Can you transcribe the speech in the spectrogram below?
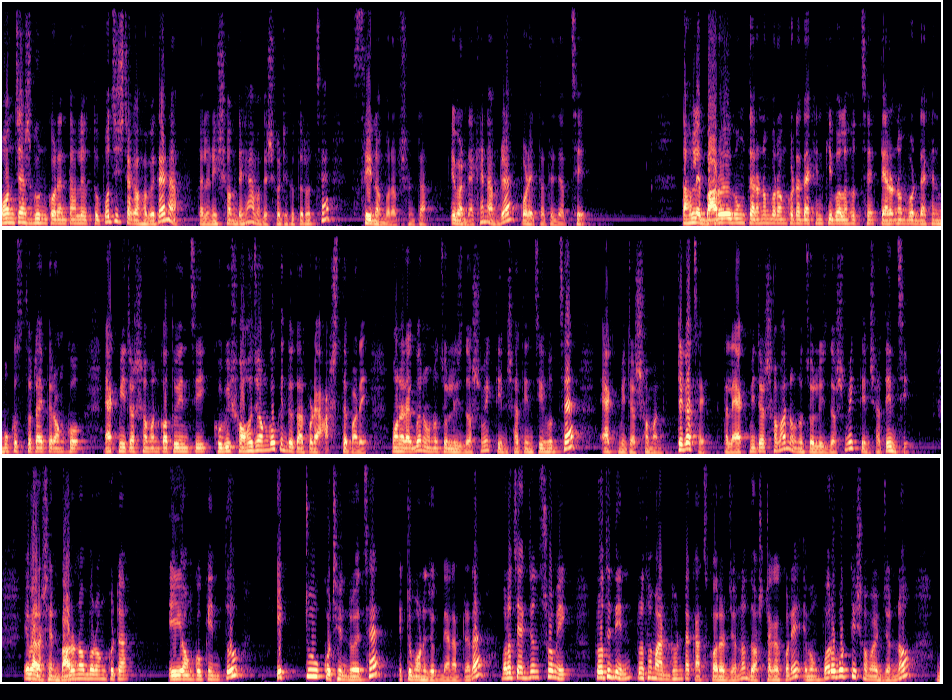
পঞ্চাশ গুণ করেন, তাহলে তো পঁচিশ টাকা হবে, তাই না? তাহলে নিঃসন্দেহে আমাদের সঠিক উত্তর হচ্ছে সি নম্বর অপশনটা। এবার দেখেন আমরা পরেরটাতে যাচ্ছি। তাহলে বারো এবং তেরো নম্বর অঙ্কটা দেখেন কি বলা হচ্ছে? তেরো নম্বর দেখেন মুখস্থ টাইপের অঙ্ক। এক মিটার সমান কত ইঞ্চি? খুবই সহজ অঙ্ক, কিন্তু তারপরে আসতে পারে। মনে রাখবেন উনচল্লিশ দশমিক তিন সাত ইঞ্চি হচ্ছে এক মিটার সমান। ঠিক আছে? তাহলে এক মিটার সমান উনচল্লিশ দশমিক তিন সাত ইঞ্চি। এবার আসেন বারো নম্বর অঙ্কটা। এই অঙ্ক কিন্তু একটু কঠিন রয়েছে, একটু মনোযোগ দেন আপনারা। বলা হচ্ছে একজন শ্রমিক প্রতিদিন প্রথম আট ঘণ্টা কাজ করার জন্য দশ টাকা করে এবং পরবর্তী সময়ের জন্য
